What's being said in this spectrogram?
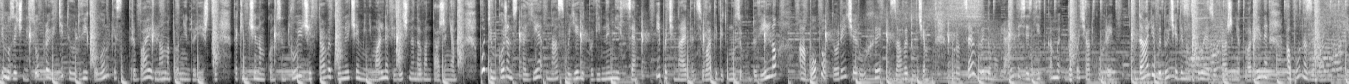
Під музичний супровід діти у дві колонки стрибають на моторній доріжці, таким чином концентруючись та виконуючи мінімальне фізичне навантаження. Потім кожен стає на своє відповідне місце і починає танцювати під музику довільно або повторюючи рухи за ведучим. Про це ви домовляєтеся з дітками до початку гри. Далі ведучий демонструє зображення тварини або називає її,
